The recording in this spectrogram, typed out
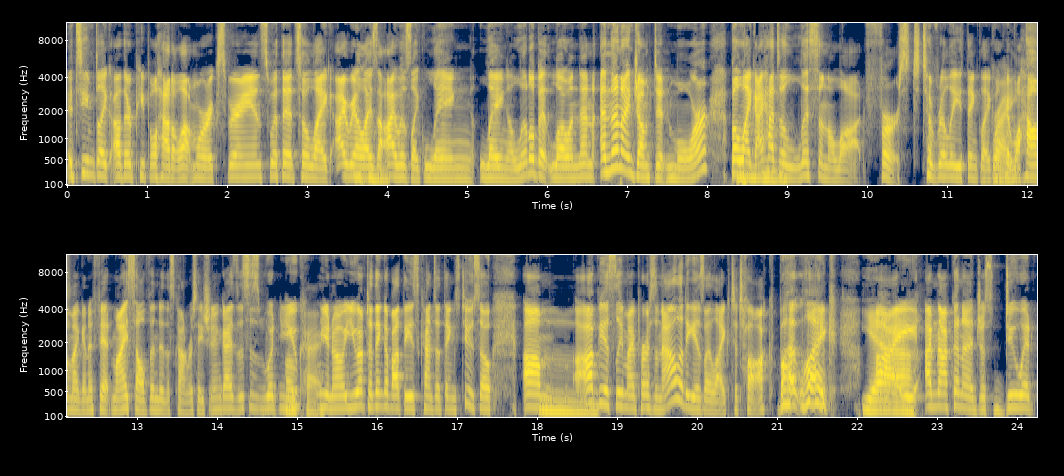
it seemed like other people had a lot more experience with it. So like I realized mm-hmm. that I was like laying laying a little bit low and then and then I jumped it more, but like mm. I had to mm. listen a lot first to really think like right. okay, well how am I going to fit myself into this conversation? And guys, this is what you okay. you know, you have to think about these kinds of things too. So um mm. obviously my personality is I like to talk, but like yeah. I I'm not going to just do it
